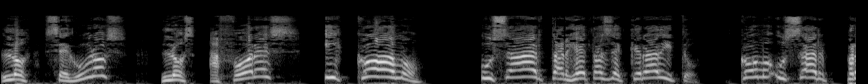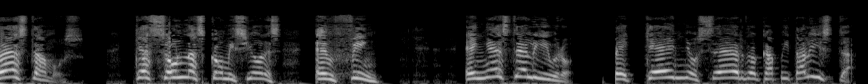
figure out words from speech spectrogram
los seguros, los afores y cómo usar tarjetas de crédito, cómo usar préstamos, qué son las comisiones, en fin. En este libro, Pequeño Cerdo Capitalista,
